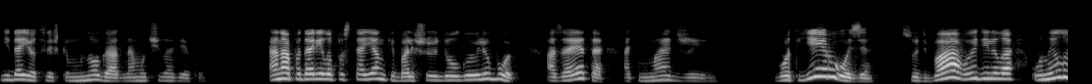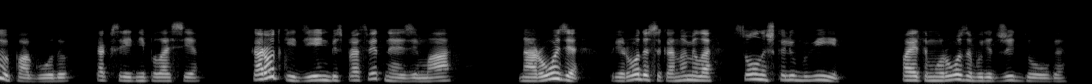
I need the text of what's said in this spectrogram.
не дает слишком много одному человеку. Она подарила постоянке большую долгую любовь, а за это отнимает жизнь. Вот ей Розе судьба выделила унылую погоду, как в средней полосе. Короткий день, беспросветная зима. На Розе природа сэкономила солнышко любви, поэтому Роза будет жить долго.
